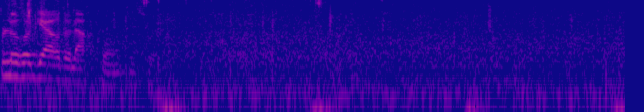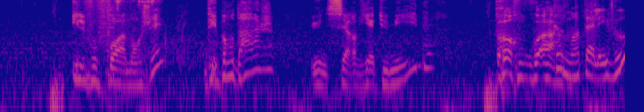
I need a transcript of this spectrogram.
Le regard de l'Arconte. Il vous faut à manger? Des bandages? Une serviette humide? Au revoir. Comment allez-vous?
